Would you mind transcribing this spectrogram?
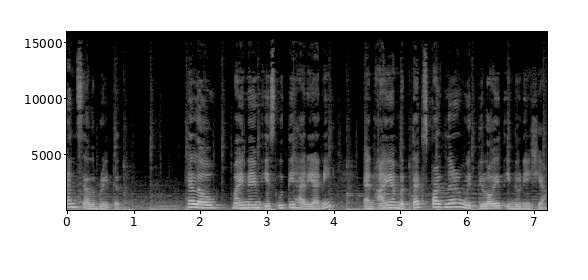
and celebrated. Hello, my name is Uti Haryani, and I am a tax partner with Deloitte Indonesia.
